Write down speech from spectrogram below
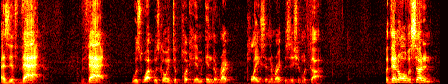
as if that, that was what was going to put him in the right place, in the right position with God. But then all of a sudden,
